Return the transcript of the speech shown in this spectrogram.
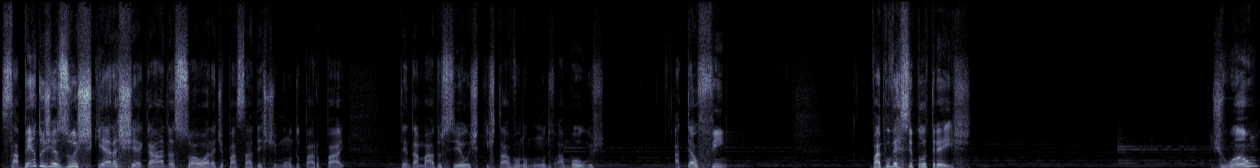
sabendo Jesus que era chegada a sua hora de passar deste mundo para o Pai, tendo amado os seus que estavam no mundo, amou-os até o fim. Vai para o versículo 3. João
